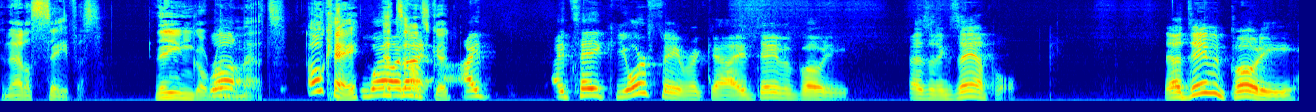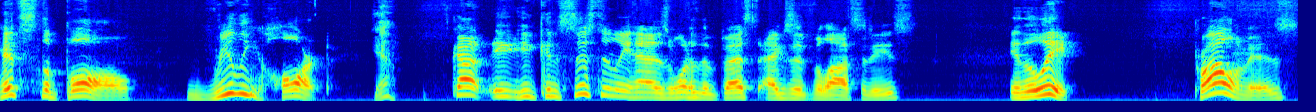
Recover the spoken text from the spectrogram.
And that'll save us. Then you can go run the Mets. Okay, Well, that sounds I, good. I I take your favorite guy, David Bote, as an example. Now, David Bote hits the ball really hard. Yeah. He's got he, he consistently has one of the best exit velocities in the league. Problem is,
